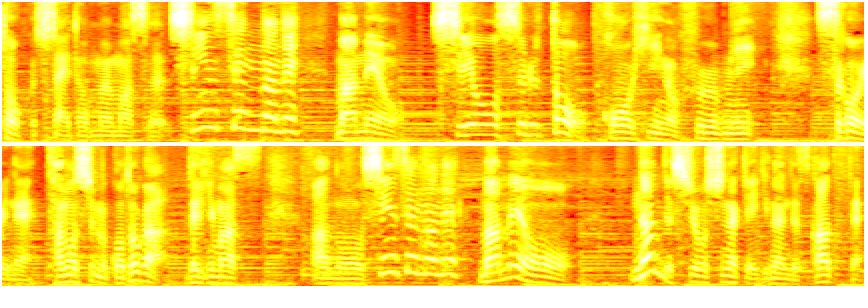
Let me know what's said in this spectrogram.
トークしたいと思います。新鮮なね、豆を使用すると、コーヒーの風味、すごいね、楽しむことができます。あの、新鮮なね、豆をなんで使用しなきゃいけないんですかって。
